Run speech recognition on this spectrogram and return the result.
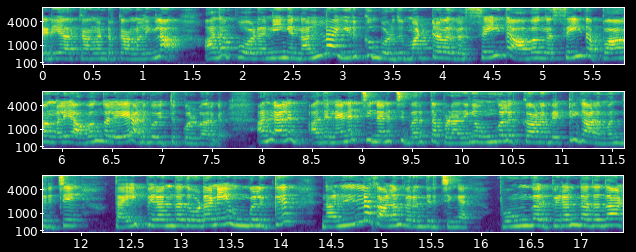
ரெடியாக இருக்காங்கன்னு இருக்காங்க இல்லைங்களா? அதை போல் நீங்கள் நல்லா இருக்கும் பொழுது மற்றவர்கள் செய்த அவங்க செய்த பாவங்களை அவங்களே அனுபவித்துக் கொள்வார்கள். அதனால் அதை நினச்சி நினச்சி வருத்தப்படாதீங்க. உங்களுக்கான வெற்றி காலம் வந்துருச்சு. தை பிறந்தது உடனே உங்களுக்கு நல்ல காலம் பிறந்துருச்சுங்க. பொங்கல் பிறந்தது தான்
